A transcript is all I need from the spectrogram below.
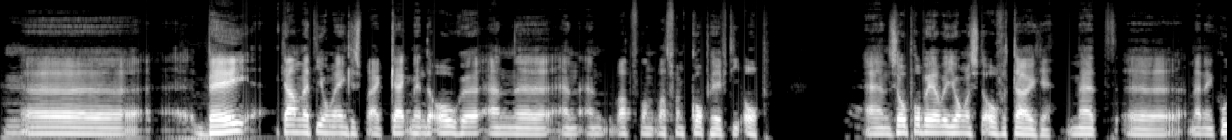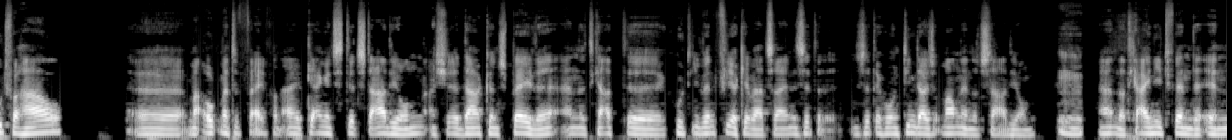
Hmm. Eh, B, gaan we met die jongen in gesprek, kijk me in de ogen en, eh, en, en wat, voor, wat voor een kop heeft hij op. En zo proberen we jongens te overtuigen met, eh, met een goed verhaal. maar ook met het feit van, kijk eens dit stadion, als je daar kunt spelen en het gaat goed, je wint vier keer wedstrijden, er zitten, er zitten gewoon 10.000 man in het stadion. Mhm. En dat ga je niet vinden in,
